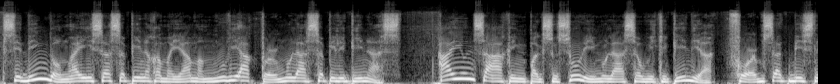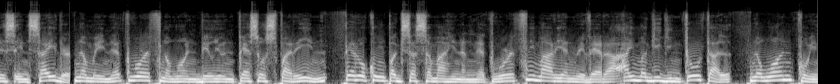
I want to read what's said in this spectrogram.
Si Dingdong ay isa sa pinakamayamang movie actor mula sa Pilipinas. Ayon sa aking pagsusuri mula sa Wikipedia, Forbes at Business Insider na may net worth na 1 billion pesos pa rin, pero kung pagsasamahin ang net worth ni Marian Rivera ay magiging total na 1.6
